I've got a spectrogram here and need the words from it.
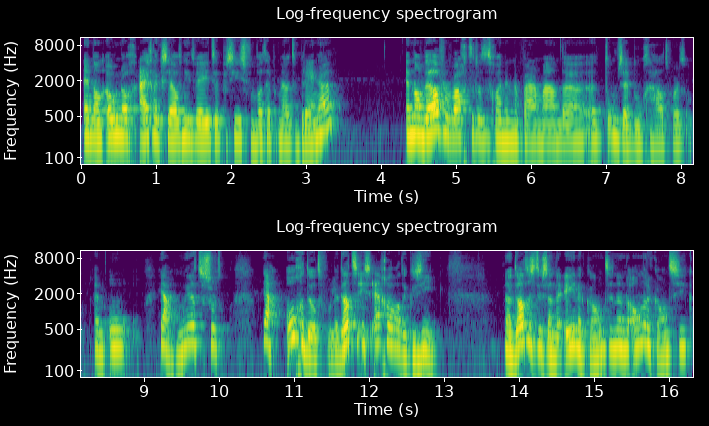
en dan ook nog eigenlijk zelf niet weten precies van wat heb ik nou te brengen. En dan wel verwachten dat het gewoon in een paar maanden het omzetdoel gehaald wordt. En on, ja, moet je dat een soort ja, ongeduld voelen? Dat is echt wel wat ik zie. Nou, dat is dus aan de ene kant. En aan de andere kant zie ik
